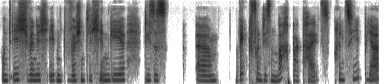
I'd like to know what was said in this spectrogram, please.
Und ich, wenn ich eben wöchentlich hingehe, dieses äh, weg von diesem Machbarkeitsprinzip, ja,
